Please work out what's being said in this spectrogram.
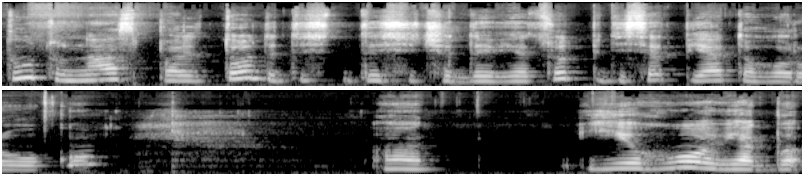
тут у нас пальто 1955 року. Е, Його якби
